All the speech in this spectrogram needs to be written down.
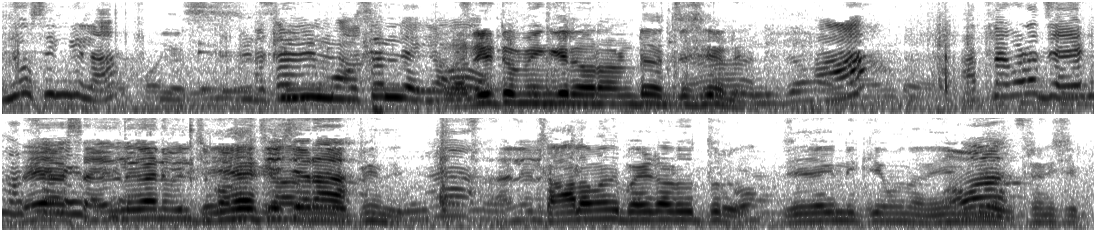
నువ్వు సింగిలా? అట్లా నేను మోసం రెడీ టు మింగిల్ ఎవరు అంటే వచ్చేసేయండి. చాలా మంది బయట అడుగుతారు జయ నీకేముందని ఏం లేదు ఫ్రెండ్షిప్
